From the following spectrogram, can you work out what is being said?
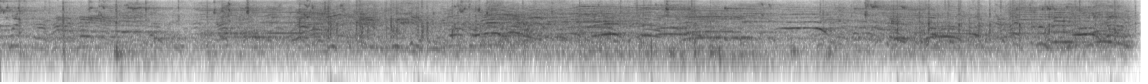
Quick quicker, high.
